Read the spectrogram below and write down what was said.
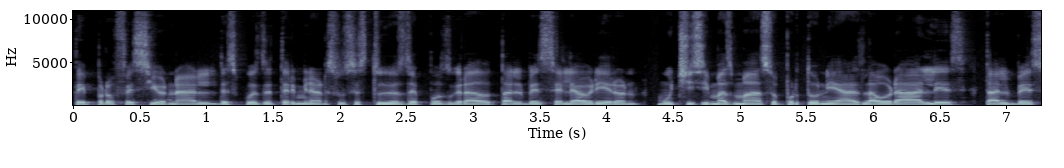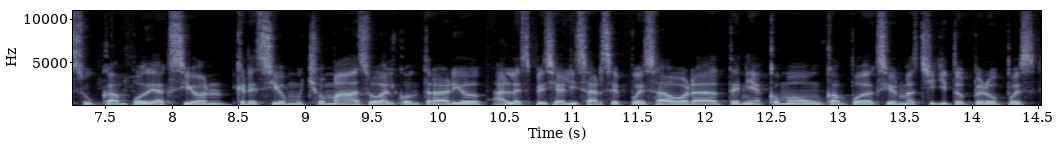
de profesional después de terminar sus estudios de posgrado. Tal vez se le abrieron muchísimas más oportunidades laborales, tal vez su campo de acción creció mucho más o al contrario, al especializarse pues ahora tenía como un campo de acción más chiquito, pero pues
